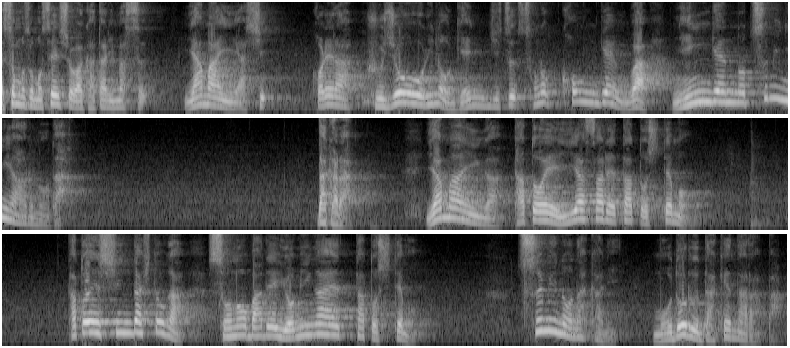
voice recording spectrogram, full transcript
そもそも聖書は語ります。病や死。これら不条理の現実。その根源は人間の罪にあるのだ。だから病がたとえ癒されたとしてもたとえ死んだ人がその場でよみがえったとしても罪の中に戻るだけならば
